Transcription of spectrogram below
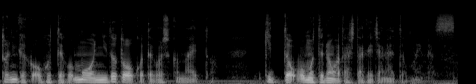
とにかく怒ってこもう二度と怒ってほしくないときっと思ってるのは私だけじゃないと思います。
